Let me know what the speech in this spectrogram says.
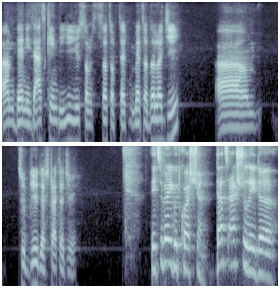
Um, then he's asking, do you use some sort of tech methodology um, to build your strategy? It's a very good question. That's actually the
